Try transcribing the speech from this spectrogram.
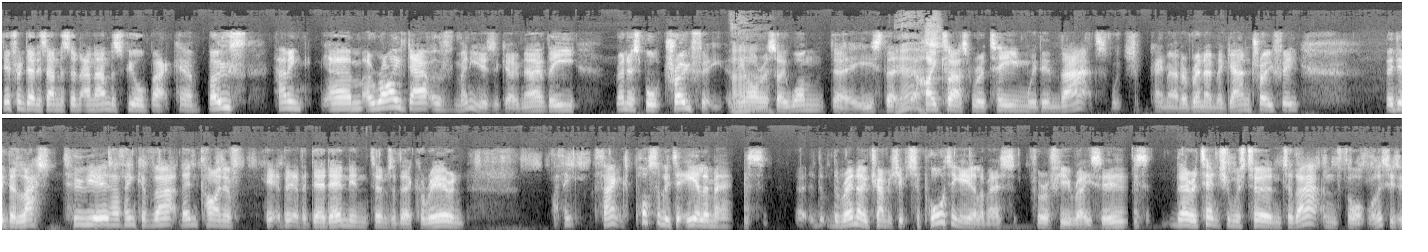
different Dennis Anderson and Anders Fjordbach, uh, both having um, arrived out of many years ago now. The Renault Sport Trophy in the ah. RS01 days. That yes. High Class were a team within that, which came out of Renault Megane Trophy. They did the last two years, I think, of that. Then kind of hit a bit of a dead end in terms of their career, and I think thanks possibly to ELMS, uh, the Renault Championship supporting ELMS for a few races, their attention was turned to that and thought, well, this is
